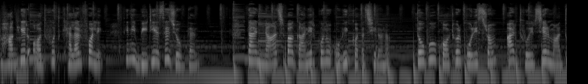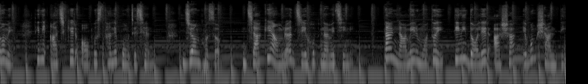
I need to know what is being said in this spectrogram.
ভাগ্যের অদ্ভুত খেলার ফলে তিনি বিটিএসে যোগ দেন। তার নাচ বা গানের কোনো অভিজ্ঞতা ছিল না। তবুও কঠোর পরিশ্রম আর ধৈর্যের মাধ্যমে তিনি আজকের অবস্থানে পৌঁছেছেন। জং হোসব যাকে আমরা জেহব নামে চিনি। তার নামের মতোই তিনি দলের আশা এবং শান্তি।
